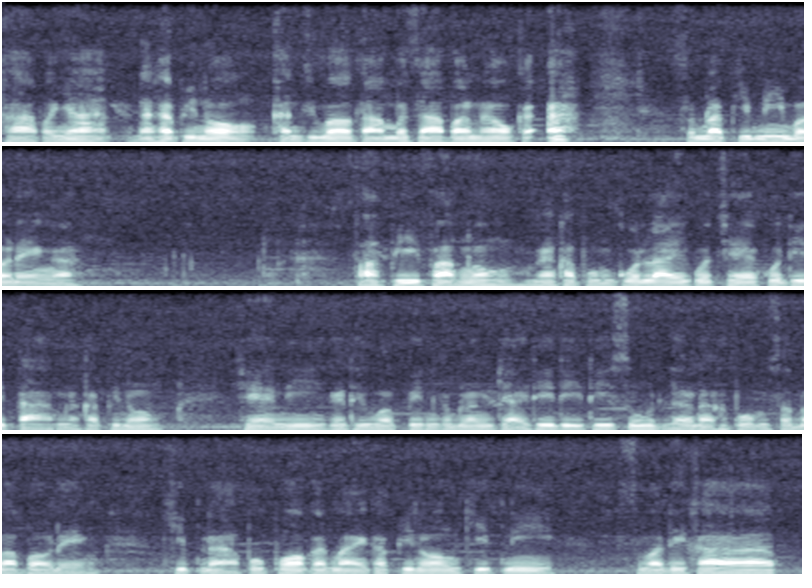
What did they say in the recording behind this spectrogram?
ขาพยาธินะครับ พี่น้องคันสิว่าตามภาษาบ้านเฮากะอะสำหรับคลิปนี้เบาแดงอะฝากพี่ฝากน้องนะครับ ผมกดไลค์กดแชร์กดติดตามนะครับ พี่น้องแค่นี้ก็ถือว่าเป็นกำลังใจที่ดีที่สุดแล้วนะครับ ผมสำหรับเบาแดงคลิปหน้าพบพ่อกันใหม่ครับพี่น้องคลิปนี้ สวัสดีครับ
